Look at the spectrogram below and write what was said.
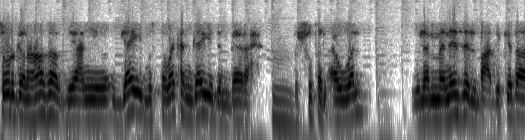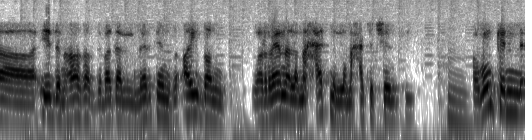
سورجان هازارد يعني جاي مستواه كان جيد امبارح في الشوط الأول. ولما نزل بعد كده إيدن هازارد بدل ميرتنز أيضا ورانا لمحات من لمحات تشيلسي. فممكن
